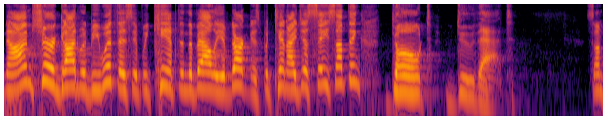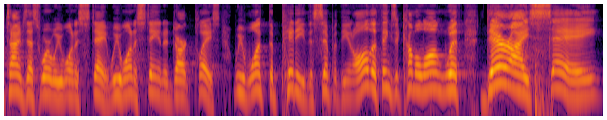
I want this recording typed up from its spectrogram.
Now, I'm sure God would be with us if we camped in the valley of darkness, but can I just say something? Don't do that. Sometimes that's where we want to stay. We want to stay in a dark place. We want the pity, the sympathy, and all the things that come along with, dare I say,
